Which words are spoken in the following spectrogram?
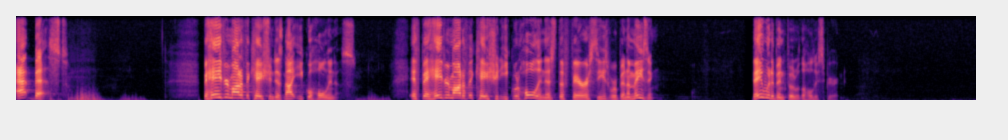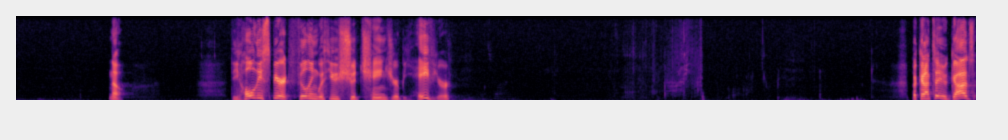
At best. Behavior modification does not equal holiness. If behavior modification equaled holiness, the Pharisees would have been amazing. They would have been filled with the Holy Spirit. No. The Holy Spirit filling with you should change your behavior. But can I tell you, God's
